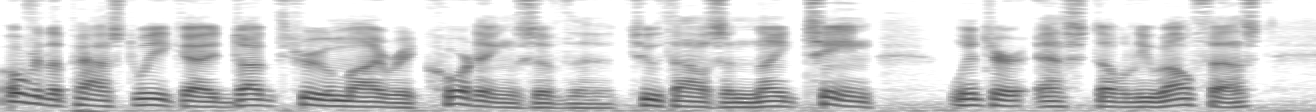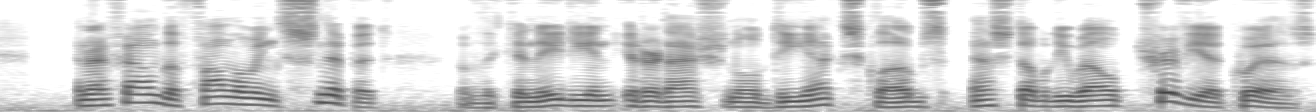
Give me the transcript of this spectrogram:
Over the past week, I dug through my recordings of the 2019 Winter SWL Fest, and I found the following snippet of the Canadian International DX Club's SWL Trivia Quiz.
